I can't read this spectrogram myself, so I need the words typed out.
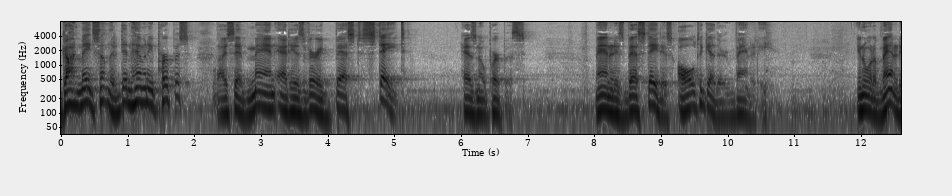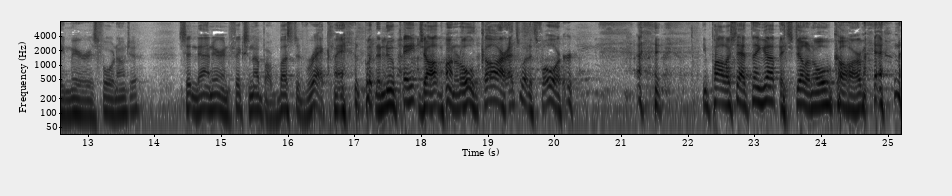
God made something that didn't have any purpose? I said, man at his very best state has no purpose. Man at his best state is altogether vanity. You know what a vanity mirror is for, don't you? sitting down there and fixing up our busted wreck, man, putting a new paint job on an old car. That's what it's for. you polish that thing up, it's still an old car, man.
